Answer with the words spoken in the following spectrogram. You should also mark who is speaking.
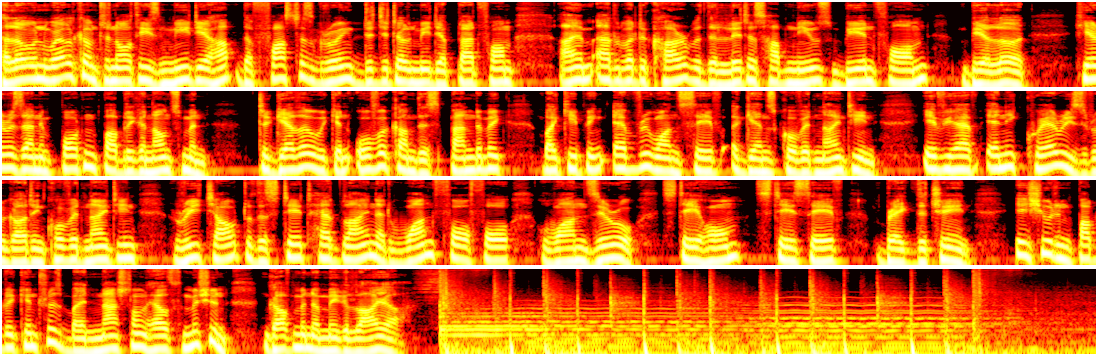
Speaker 1: Hello and welcome to Northeast Media Hub, the fastest growing digital media platform. I am Adalbert Dakar with the latest Hub news. Be informed, be alert. Here is an important public announcement. Together, we can overcome this pandemic by keeping everyone safe against COVID 19. If you have any queries regarding COVID 19, reach out to the state helpline at 14410. Stay home, stay safe, break the chain. Issued in public interest by National Health Mission, Government of Meghalaya.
